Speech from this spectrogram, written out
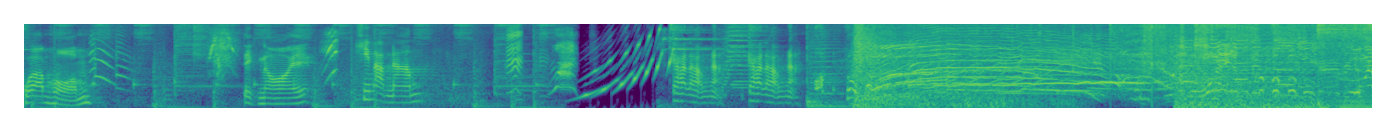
ความหอม เด็กน้อย ครีมอาบน้การอาบน้ำการอาบน้ำำไม่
